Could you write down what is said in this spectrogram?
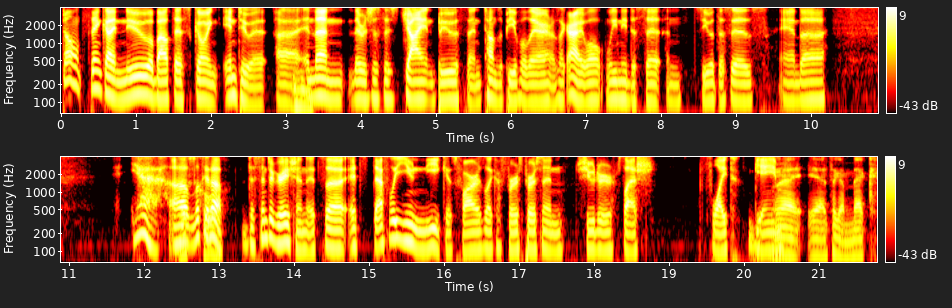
don't think I knew about this going into it. Uh, And then there was just this giant booth and tons of people there, and I was like, all right, well, we need to sit and see what this is. And uh, yeah, uh, look it up. Disintegration. It's uh, it's definitely unique as far as like a first-person shooter slash flight game. Right. Yeah, it's like a mech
